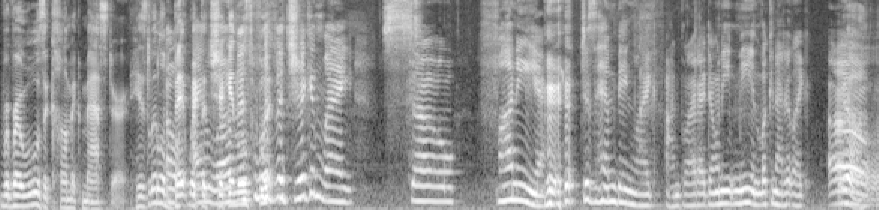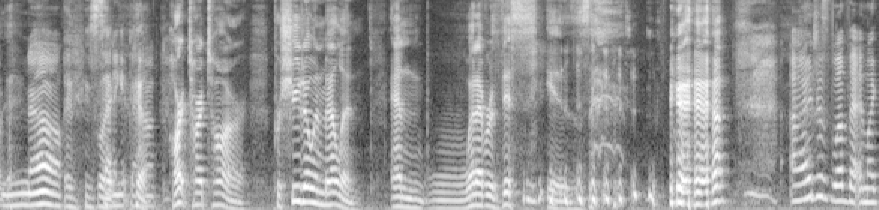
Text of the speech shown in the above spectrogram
Ra- Raul is a comic master. His little oh, bit with I the chicken this, foot. with the chicken leg, so funny. Just him being like, "I'm glad I don't eat meat," and looking at it like, "Oh no," And he's setting like, it yeah, down. heart tartare, prosciutto and melon, and whatever this is. I just love that, and like,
